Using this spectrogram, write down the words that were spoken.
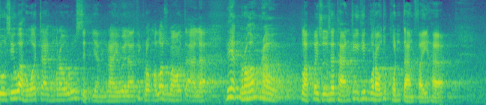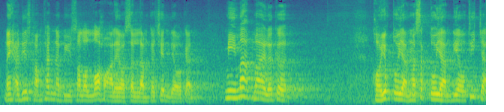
ดูซิว่าหัวใจของเรารู้สึกอย่างไร เวลาที่พระองค์อัลลอฮ์สุบฮานาอัลตะลาเรียกร้องเรากลับไปสู่สถานที่ที่พวกเราทุกคนต่างใฝ่หา ในฮะดีษของท่านนบีสัลลัลลอฮุอะลัยฮิวะสัลลัมก็เช่นเดียวกัน มีมากมายเหลือเกิน ขอยกตัวอย่างมาสักตัวอย่างเดียวที่จะ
